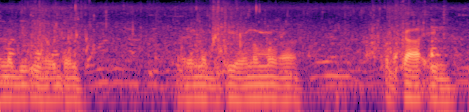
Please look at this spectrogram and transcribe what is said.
Mag-iihaw doon. Ay, mag-iihaw ng mga pagkain.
